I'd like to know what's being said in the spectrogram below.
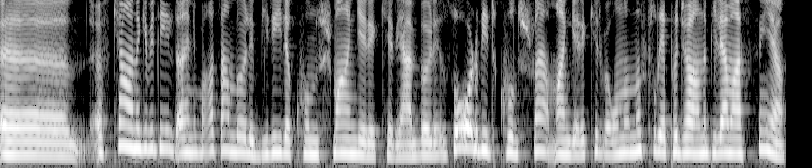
e, öfke anı gibi değil de hani bazen böyle biriyle konuşman gerekir. Yani böyle zor bir konuşma yapman gerekir ve onu nasıl yapacağını bilemezsin ya.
